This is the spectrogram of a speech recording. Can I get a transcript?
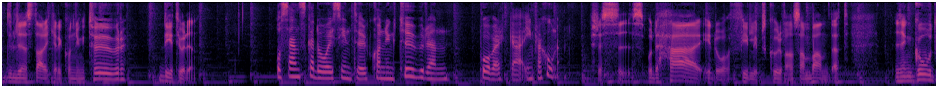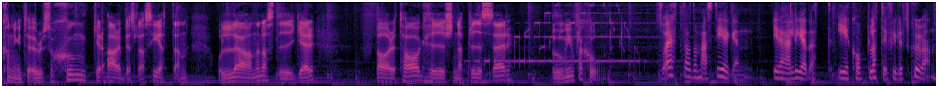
Det blir en starkare konjunktur. Det är teorin. Och sen ska då i sin tur konjunkturen påverka inflationen. Precis, och det här är då Philipskurvan-sambandet. I en god konjunktur så sjunker arbetslösheten och lönerna stiger. Företag höjer sina priser. Boom inflation. Så ett av de här stegen i det här ledet är kopplat till Philipskurvan.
